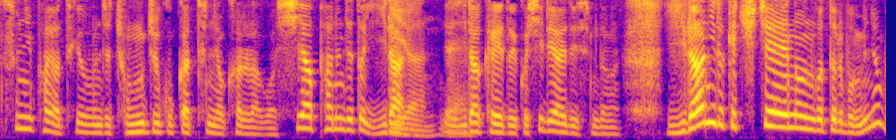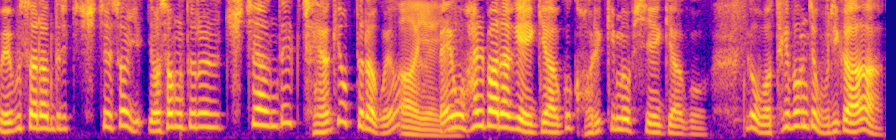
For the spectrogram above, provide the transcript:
순위파에 어떻게 보면 이제 종주국 같은 역할을 하고 시아파는 이제 또 이란, 이란 예, 네. 이라크에도 있고 시리아에도 있습니다만 이란 이렇게 취재해 놓은 것들을 보면요 외부 사람들이 취재해서 여성들을 취재하는데 제약이 없더라고요. 어, 예, 예. 매우 활발하게 얘기하고 거리낌 없이 얘기하고 그러니까 어떻게 보면 이제 우리가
